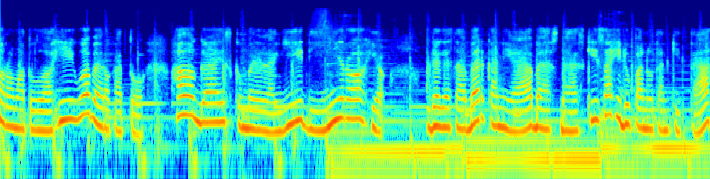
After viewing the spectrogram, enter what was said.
warahmatullahi wabarakatuh. Halo guys, kembali lagi di Niro Yuk Udah gak sabar kan ya bahas-bahas kisah hidup panutan kita?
